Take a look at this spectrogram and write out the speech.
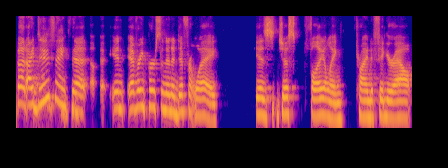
but I do think that in every person in a different way is just flailing trying to figure out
